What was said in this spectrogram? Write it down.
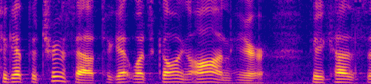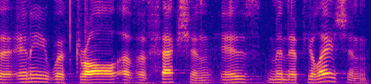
to get the truth out, to get what's going on here because uh, any withdrawal of affection is manipulation.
